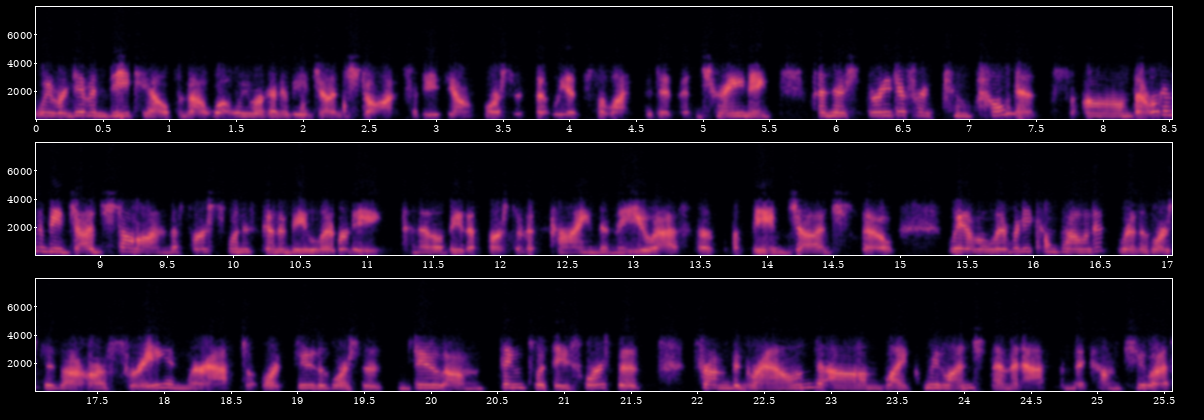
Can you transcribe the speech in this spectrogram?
we were given details about what we were going to be judged on for these young horses that we had selected and been training. And there's three different components um, that we're going to be judged on. The first one is going to be liberty, and it'll be the first of its kind in the U.S. of, of being judged. So we have a liberty component where the horses are, are free, and we're asked to or do the horses do um, things with these horses from the ground, um, like we lunge them and ask them to come to us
